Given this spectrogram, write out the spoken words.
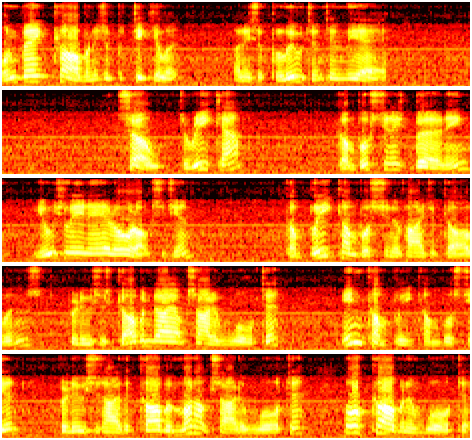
Unburnt carbon is a particulate and is a pollutant in the air. So, to recap, combustion is burning, usually in air or oxygen. Complete combustion of hydrocarbons produces carbon dioxide and water. Incomplete combustion produces either carbon monoxide and water or carbon and water.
